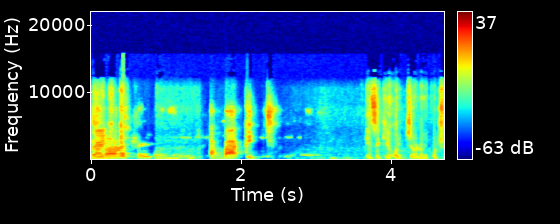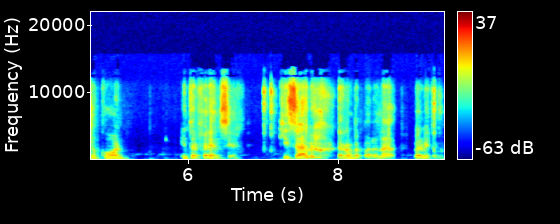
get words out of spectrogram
Backache. A backache. Dice que hoy yo lo escucho con interferencia. Quizás me rompe para nada. Permíteme.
